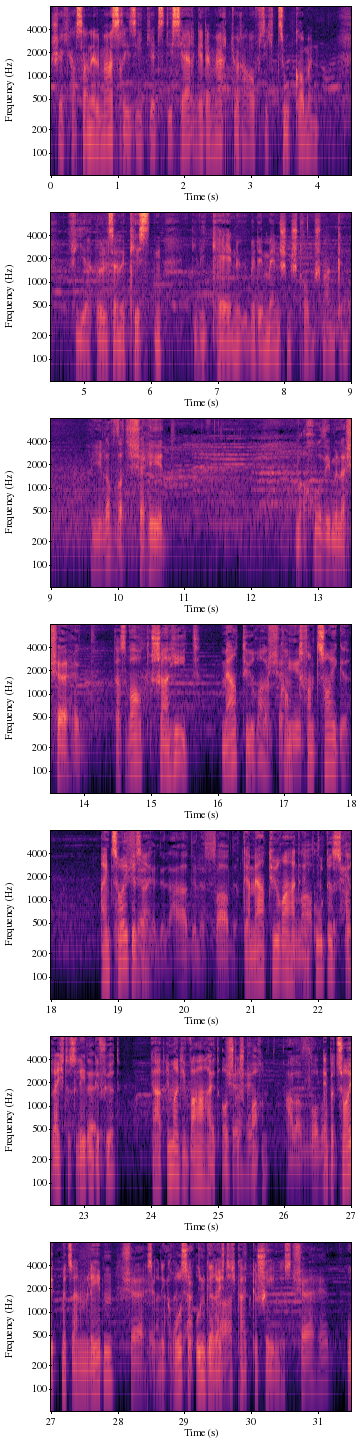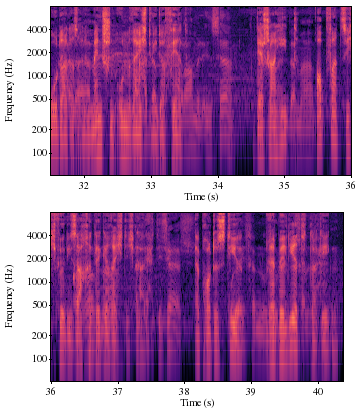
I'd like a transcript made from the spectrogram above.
Sheikh Hassan el-Masri sieht jetzt die Särge der Märtyrer auf sich zukommen. Vier hölzerne Kisten, die wie Kähne über dem Menschenstrom schwanken. Das Wort Shahid, Märtyrer, kommt von Zeuge. Ein Zeuge sein. Der Märtyrer hat ein gutes, gerechtes Leben geführt. Er hat immer die Wahrheit ausgesprochen. Er bezeugt mit seinem Leben, dass eine große Ungerechtigkeit geschehen ist oder dass einem Menschen Unrecht widerfährt. Der Schahid opfert sich für die Sache der Gerechtigkeit. Er protestiert, rebelliert dagegen.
